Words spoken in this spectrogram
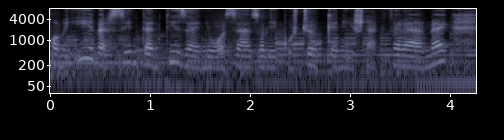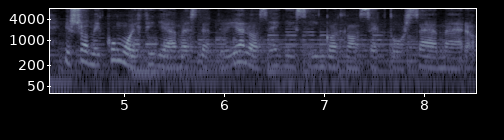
ami éves szinten 18%-os csökkenésnek felel meg, és ami komoly figyelmeztető jel az egész ingatlan szektor számára.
